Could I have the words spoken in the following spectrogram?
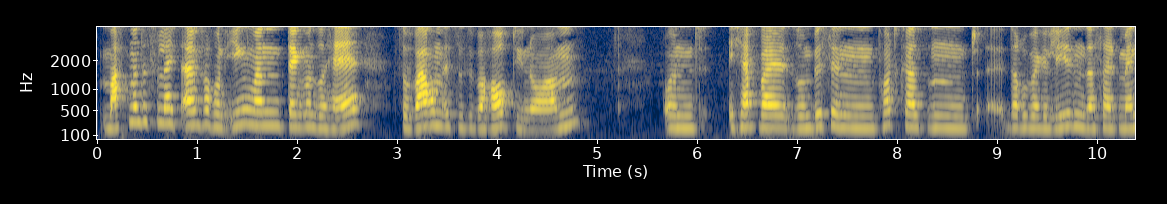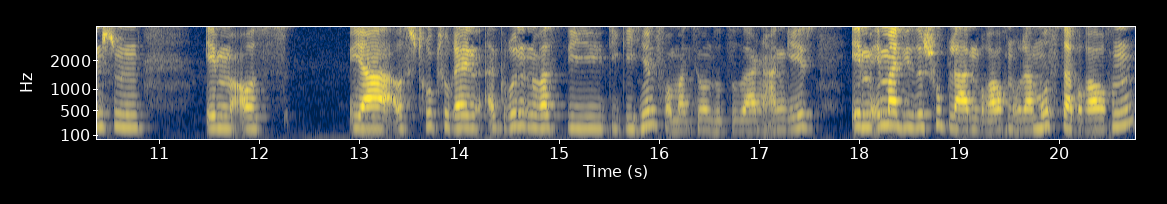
macht man das vielleicht einfach und irgendwann denkt man so, hä, so warum ist das überhaupt die Norm? Und ich habe mal so ein bisschen Podcast und äh, darüber gelesen, dass halt Menschen eben aus ja aus strukturellen Gründen, was die die Gehirnformation sozusagen angeht, eben immer diese Schubladen brauchen oder Muster brauchen,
